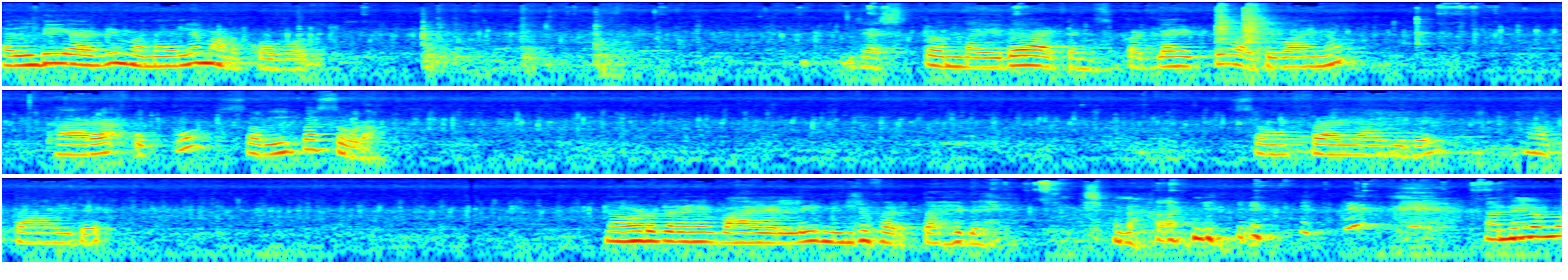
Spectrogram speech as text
ಹೆಲ್ದಿಯಾಗಿ ಮನೆಯಲ್ಲೇ ಮಾಡ್ಕೋಬೋದು. ಜಸ್ಟ್ ಒಂದು ಐದೇ ಐಟಮ್ಸ್ ಕಡಲೆ ಹಿಟ್ಟು ಅಜವಾಯ್ನು ಖಾರ, ಉಪ್ಪು, ಸ್ವಲ್ಪ ಸೋಡಾ. ಸೊ ಫ್ರೈ ಆಗಿದೆ ಆಗ್ತಾ ಇದೆ. ನೋಡಿದ್ರೆ ಬಾಯಲ್ಲಿ ನೀರು ಬರ್ತಾ ಇದೆ. ಚೆನ್ನಾಗಿ. ಅನಿಲಮ್ಮ?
